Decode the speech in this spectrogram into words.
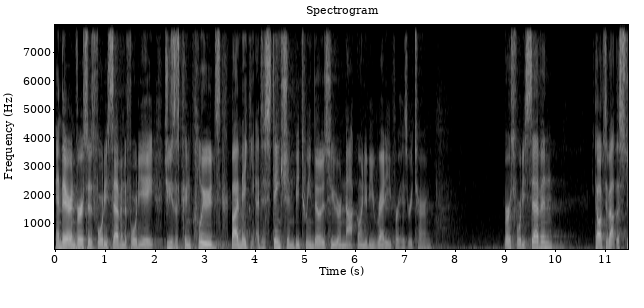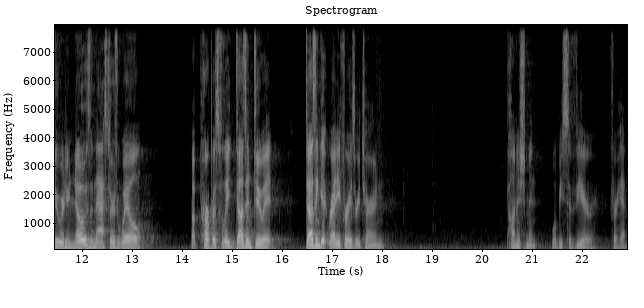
And there in verses 47 to 48, Jesus concludes by making a distinction between those who are not going to be ready for his return. Verse 47 talks about the steward who knows the master's will, but purposefully doesn't do it doesn't get ready for his return, punishment will be severe for him.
